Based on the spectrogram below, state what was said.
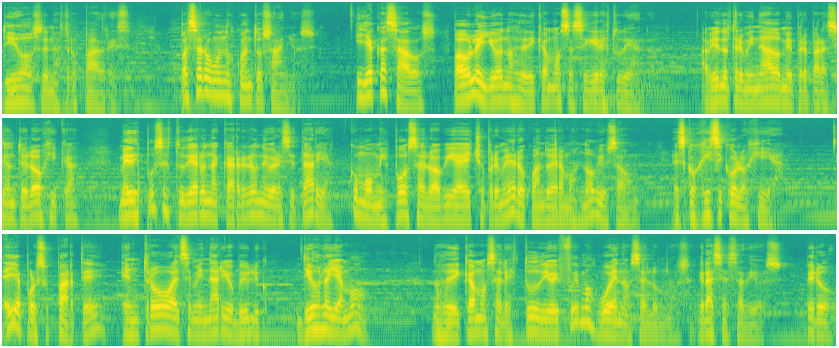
Dios de nuestros padres. Pasaron unos cuantos años, y ya casados, Paola y yo nos dedicamos a seguir estudiando. Habiendo terminado mi preparación teológica, me dispuse a estudiar una carrera universitaria, como mi esposa lo había hecho primero cuando éramos novios aún. Escogí psicología. Ella, por su parte, entró al seminario bíblico. Dios la llamó. Nos dedicamos al estudio y fuimos buenos alumnos, gracias a Dios. Pero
